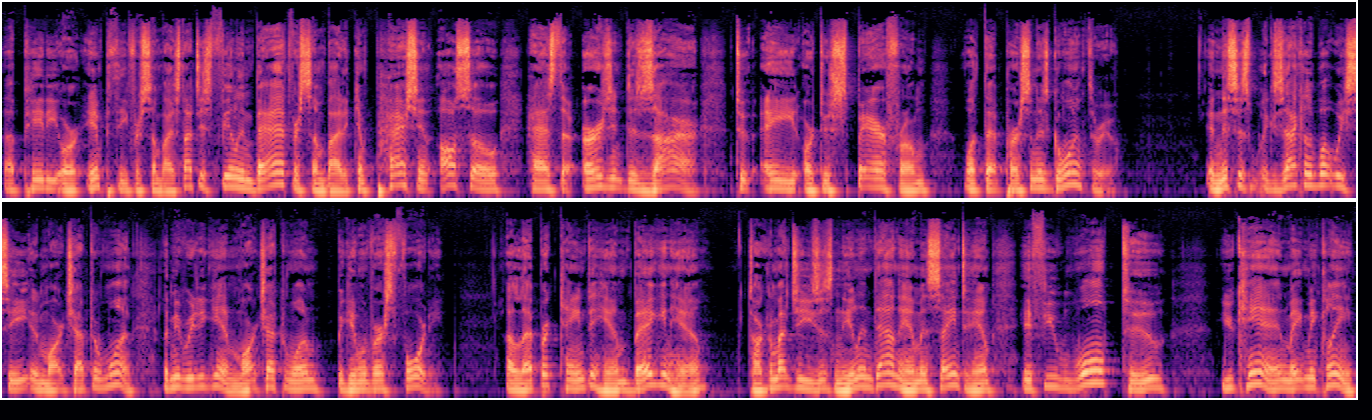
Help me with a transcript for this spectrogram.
a pity or empathy for somebody. It's not just feeling bad for somebody. Compassion also has the urgent desire to aid or to spare from what that person is going through. And this is exactly what we see in Mark chapter 1. Let me read it again. Mark chapter 1, begin with verse 40. A leper came to him, begging him, talking about Jesus, kneeling down to him and saying to him, If you want to, you can make me clean.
